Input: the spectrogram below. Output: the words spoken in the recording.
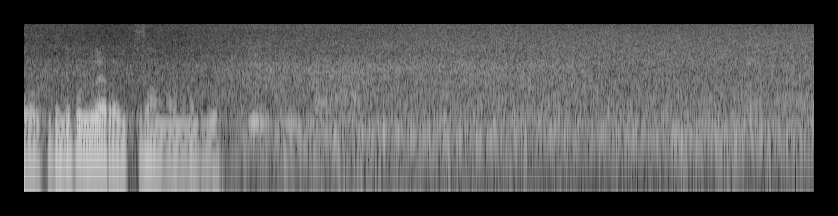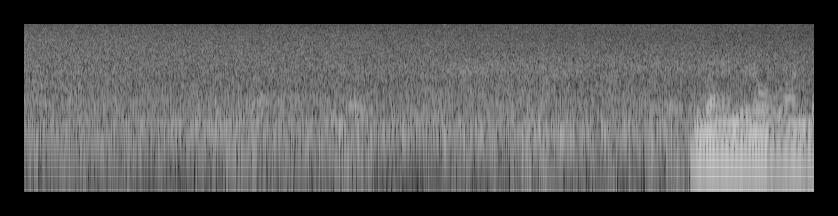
ഓർക്കിഡിന്റെ ഫുള്ള് വെറൈറ്റി സാധനമാണ് കണ്ടില്ലേ ബാംഗ്ലൂരിനോ വാനില്ല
